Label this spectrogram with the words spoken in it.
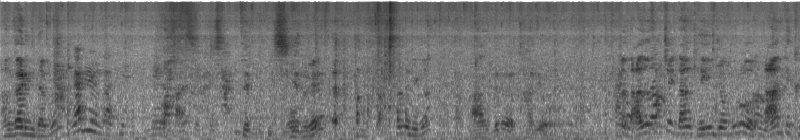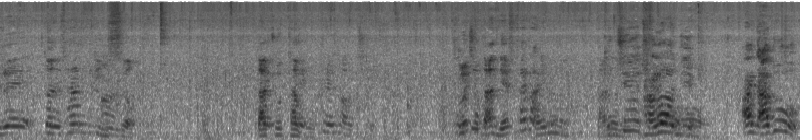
것안 가린다고? 안 가리는 것 같아. 내가 봤을 때. 상대 뭐 미치겠네. 그래? 하늘이가? 안 그래, 가려. 나는 솔직히 난 개인적으로 어. 나한테 그랬던 사람들이 어. 있어. 나 좋다고. 그래, 그래서 어찌. 그렇지, 난 내 스타일 아니면. 나는- 그치, 당연하지. 어. 아니, 나도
